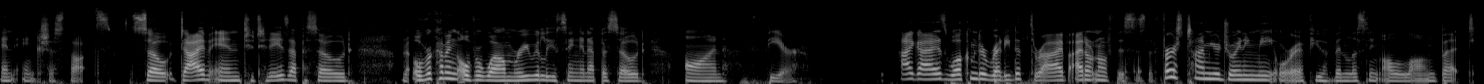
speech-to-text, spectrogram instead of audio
and anxious thoughts. So, dive into today's episode on overcoming overwhelm, re releasing an episode on fear. Hi, guys. Welcome to Ready to Thrive. I don't know if this is the first time you're joining me or if you have been listening all along, but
